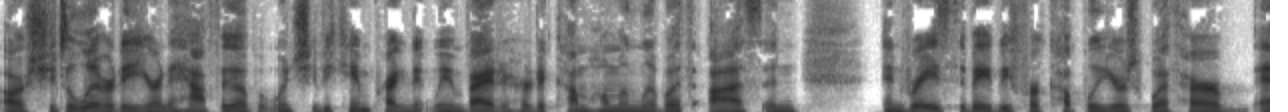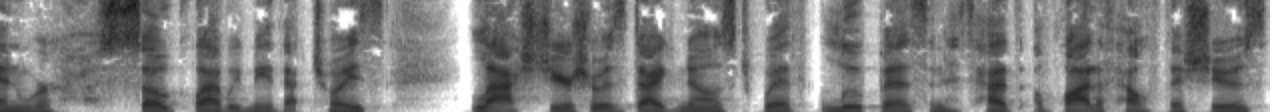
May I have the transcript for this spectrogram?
or she delivered a year and a half ago. But when she became pregnant, we invited her to come home and live with us and, and raise the baby for a couple years with her. And we're so glad we made that choice. Last year, she was diagnosed with lupus and has had a lot of health issues.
